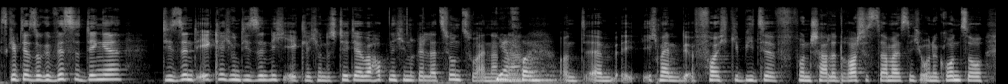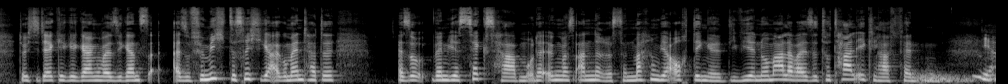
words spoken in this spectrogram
es gibt ja so gewisse Dinge, die sind eklig und die sind nicht eklig und es steht ja überhaupt nicht in Relation zueinander. Ja, voll. Und ähm, ich meine, Feuchtgebiete von Charlotte Roche ist damals nicht ohne Grund so durch die Decke gegangen, weil sie ganz, also für mich das richtige Argument hatte, also wenn wir Sex haben oder irgendwas anderes, dann machen wir auch Dinge, die wir normalerweise total ekelhaft fänden. Ja.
